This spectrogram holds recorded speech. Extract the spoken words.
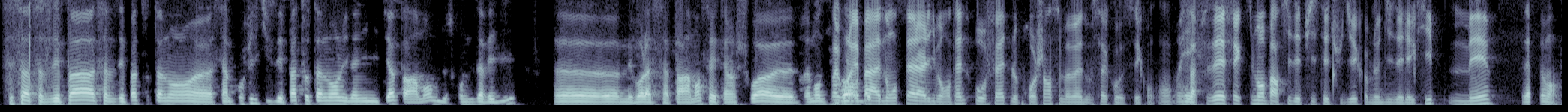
C'est ça, ça faisait pas, ça faisait pas totalement. c'est un profil qui faisait pas totalement l'unanimité apparemment de ce qu'on nous avait dit. Euh, mais voilà, ça, apparemment, ça a été un choix euh, vraiment du. qu'on n'avait pas annoncé à la libre antenne. Au fait, le prochain, c'est Mamadou Sakho. C'est Ça faisait effectivement partie des pistes étudiées, comme le disait l'équipe, mais. Exactement.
